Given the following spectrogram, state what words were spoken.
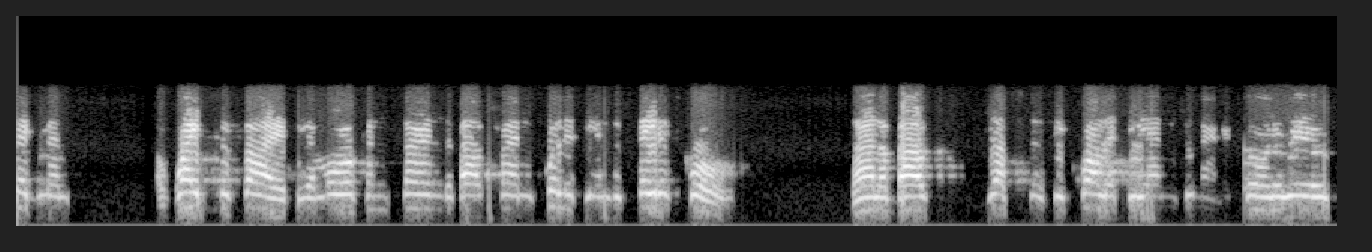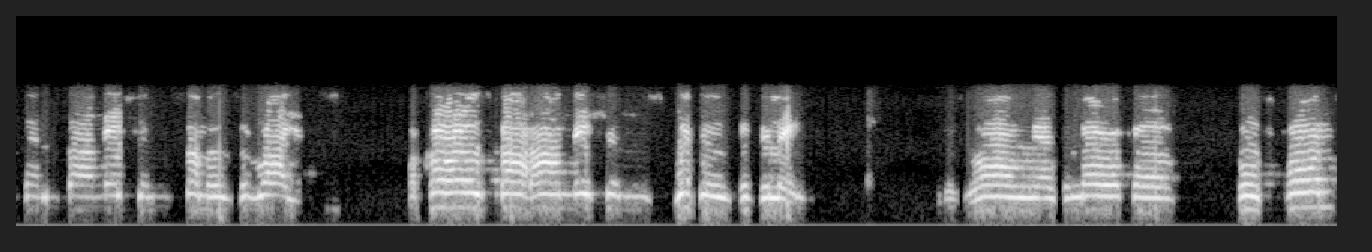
segments of white society are more concerned about tranquility and the status quo than about justice, equality, and humanity. A real sense, our nation's summers of riots caused by our nation's winters of delay. As long as America postpones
